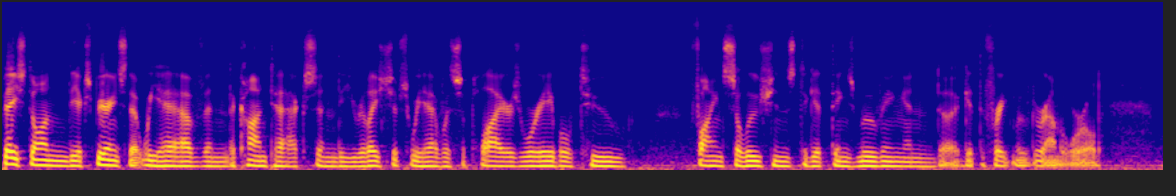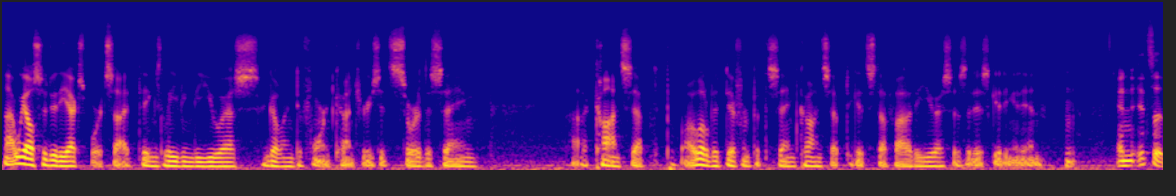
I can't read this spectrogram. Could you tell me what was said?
based on the experience that we have and the contacts and the relationships we have with suppliers, we're able to find solutions to get things moving and uh, get the freight moved around the world. Uh, we also do the export side, things leaving the U.S. going to foreign countries. It's sort of the same uh, concept, a little bit different, but the same concept to get stuff out of the U.S. as it is getting it in. And it's a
